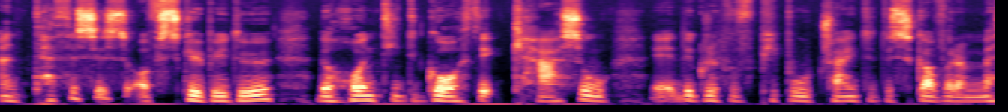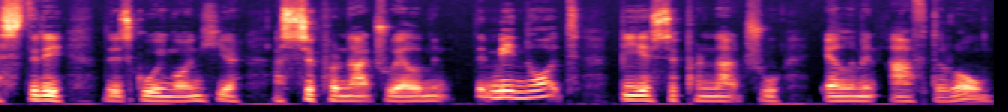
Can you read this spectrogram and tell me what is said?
antithesis of Scooby Doo, the haunted gothic castle, uh, the group of people trying to discover a mystery that's going on here, a supernatural element that may not be a supernatural element after all.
